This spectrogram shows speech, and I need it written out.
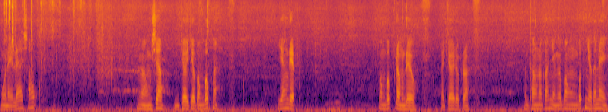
Mùa này lá xấu. Nhưng mà không sao, mình chơi chơi bông búp mà. Dáng đẹp. Bông búp đồng đều là chơi được rồi bên thân nó có những cái bông búp như thế này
